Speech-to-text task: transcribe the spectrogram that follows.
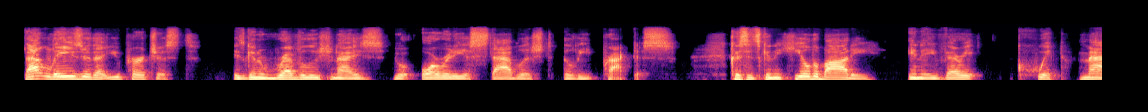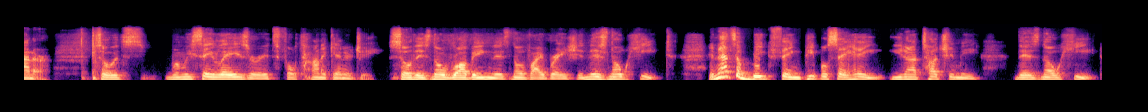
That laser that you purchased is going to revolutionize your already established elite practice because it's going to heal the body in a very quick manner. So it's when we say laser, it's photonic energy. So there's no rubbing, there's no vibration, there's no heat. And that's a big thing. People say, hey, you're not touching me, there's no heat.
